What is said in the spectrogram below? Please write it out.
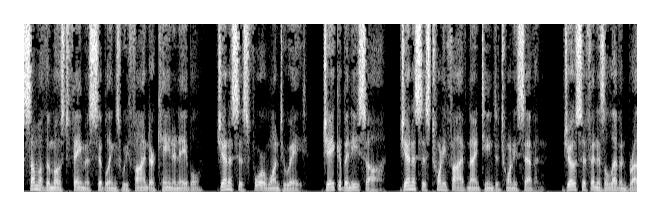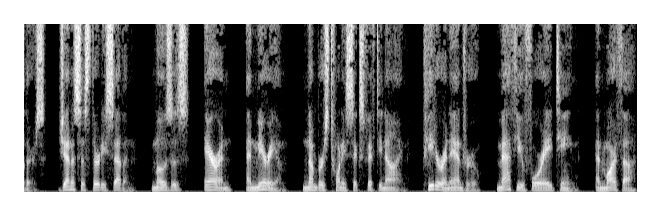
Some of the most famous siblings we find are Cain and Abel, Genesis 4 1 8, Jacob and Esau, Genesis 25 19 27, Joseph and his eleven brothers, Genesis 37, Moses, Aaron, and Miriam, Numbers 26 59, Peter and Andrew, Matthew 4 18, and Martha,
